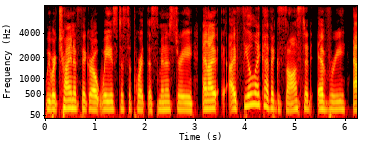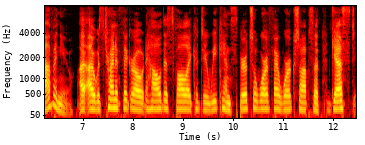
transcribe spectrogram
We were trying to figure out ways to support this ministry. And I, I feel like I've exhausted every avenue. I, I was trying to figure out how this fall I could do weekend spiritual warfare workshops with guest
